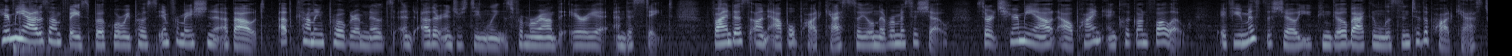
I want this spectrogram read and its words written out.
Hear Me Out is on Facebook where we post information about upcoming program notes and other interesting links from around the area and the state. Find us on Apple Podcasts so you'll never miss a show. Search Hear Me Out Alpine and click on follow. If you missed the show, you can go back and listen to the podcast,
